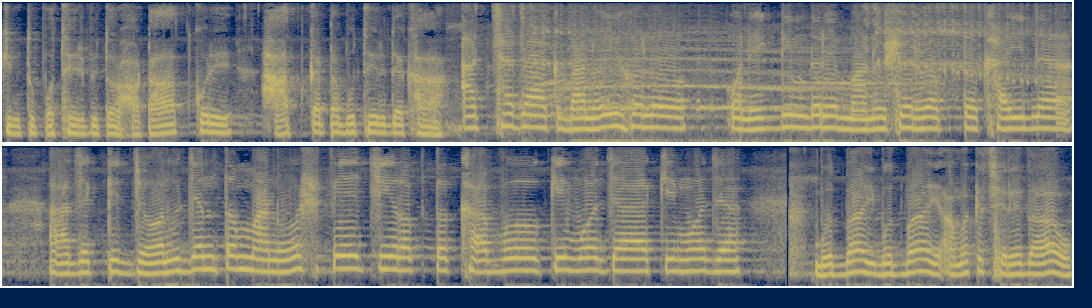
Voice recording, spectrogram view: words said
কিন্তু পথের ভিতর হঠাৎ করে হাত কাটা বুথের দেখা। আচ্ছা যাক, ভালোই হলো। অনেক দিন ধরে মানুষের রক্ত খাই না। আজ একটি জল জ্যান্ত মানুষ পেয়েছি রক্ত খাব কি মজা কি মজা। বুধ ভাই বুধ ভাই আমাকে ছেড়ে দাও।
